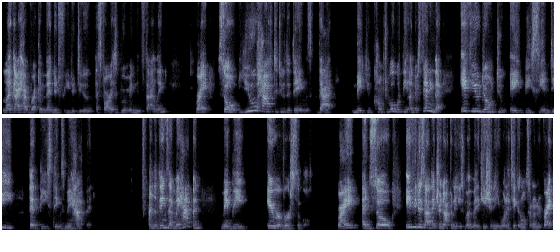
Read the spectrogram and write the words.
like I have recommended for you to do as far as grooming and styling, right? So you have to do the things that make you comfortable with the understanding that if you don't do A, B, C, and D, that these things may happen. And the things that may happen may be irreversible, right? And so if you decide that you're not going to use my medication and you want to take an alternative, right?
